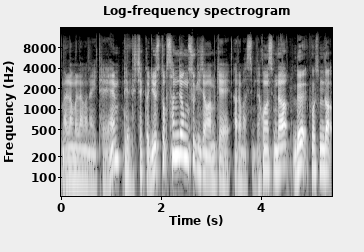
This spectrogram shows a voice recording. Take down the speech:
말랑말랑한 아이템 네. 팩트체크 뉴스톱 선정수 기자와 함께 알아봤습니다. 고맙습니다. 네, 고맙습니다.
